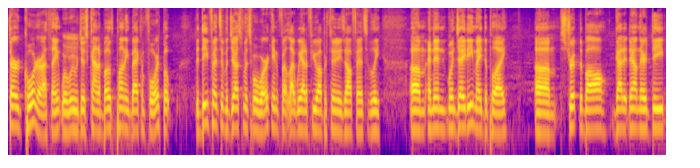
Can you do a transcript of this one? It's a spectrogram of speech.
third quarter, I think, where we were just kind of both punting back and forth. But the defensive adjustments were working. It felt like we had a few opportunities offensively. Um, and then when JD made the play, um, stripped the ball, got it down there deep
